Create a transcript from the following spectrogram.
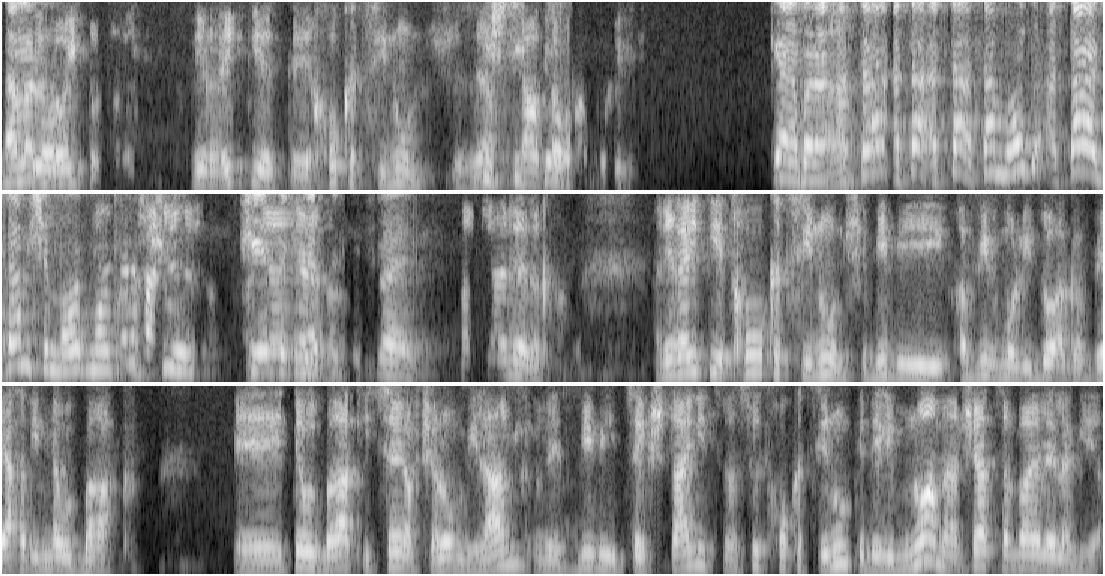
למה לא? לא. אני ראיתי את אה, חוק הצינון, שזה הסטארט-אפ הפוליטי. כן, אבל אה? אתה, אתה, אתה, אתה מאוד, אתה אדם שמאוד מאוד חשוב שיהיה בכנסת ישראל. אני אענה לך. אני ראיתי את חוק הצינון, שביבי, אביו מולידו, אגב, ביחד עם אהוד ברק. אה, את אהוד ברק ייצג אבשלום וילן, ואת ביבי ייצג שטייניץ, ועשו את חוק הצינון כדי למנוע מאנשי הצבא האלה להגיע.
